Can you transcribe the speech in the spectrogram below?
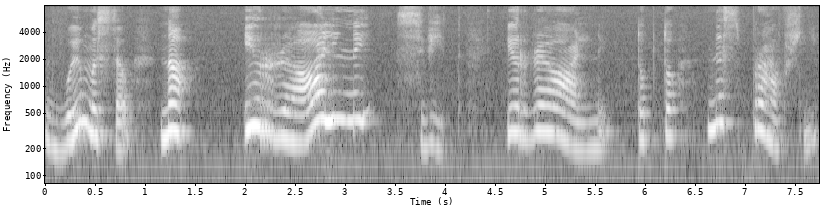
вимисел, на ірреальний світ, ірреальний, тобто несправжній,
